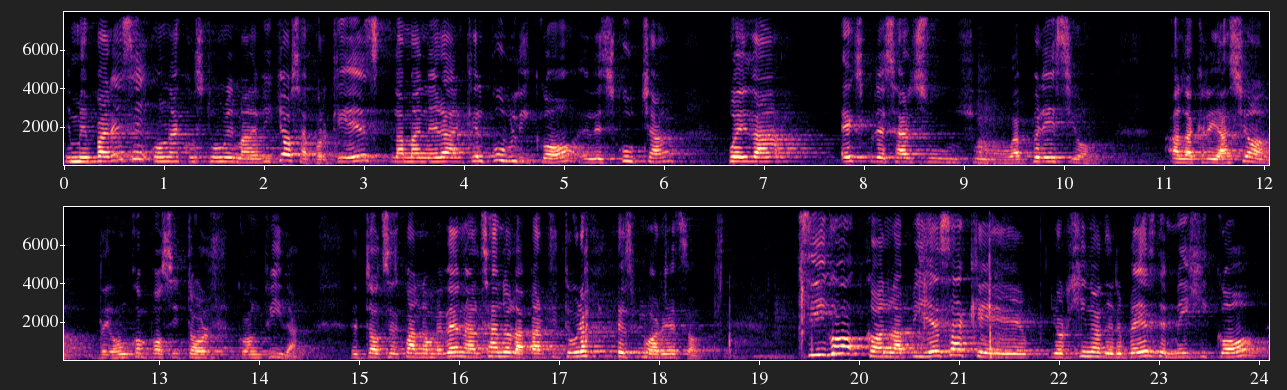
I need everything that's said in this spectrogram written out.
Y me parece una costumbre maravillosa porque es la manera en que el público, el escucha, pueda expresar su, aprecio a la creación de un compositor con vida. Entonces, cuando me ven alzando la partitura, es por eso. Sigo con la pieza que Georgina Derbez de México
